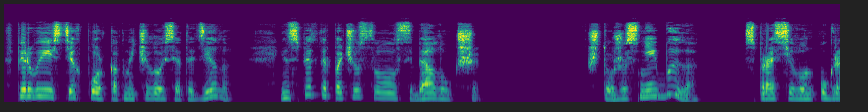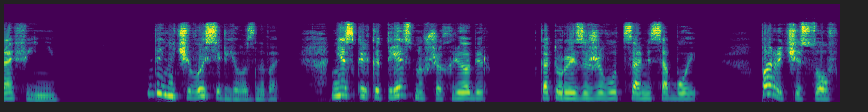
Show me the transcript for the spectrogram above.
Впервые с тех пор, как началось это дело, инспектор почувствовал себя лучше. «Что же с ней было?» — спросил он у графини. «Да ничего серьезного. Несколько треснувших ребер, которые заживут сами собой, пара часов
